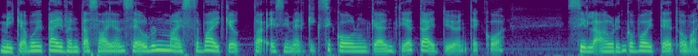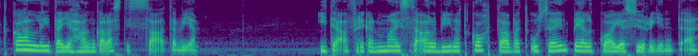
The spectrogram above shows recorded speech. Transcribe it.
mikä voi päivän tasaajan seudun maissa vaikeuttaa esimerkiksi koulunkäyntiä tai työntekoa, sillä aurinkovoiteet ovat kalliita ja hankalasti saatavia. Itä-Afrikan maissa albiinot kohtaavat usein pelkoa ja syrjintää.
